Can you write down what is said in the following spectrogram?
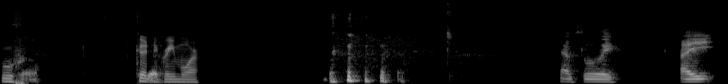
So, Couldn't yeah. agree more. Absolutely. I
